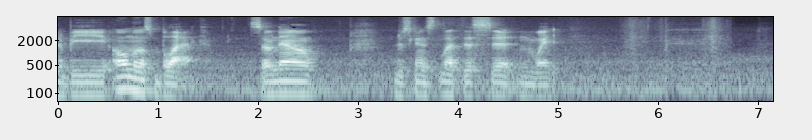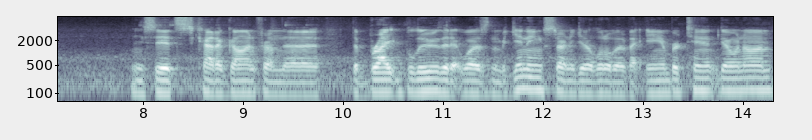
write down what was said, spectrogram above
to be almost black. So now I'm just to let this sit and wait. You see it's kind of gone from the, the bright blue that it was in the beginning, starting to get a little bit of an amber tint going on.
